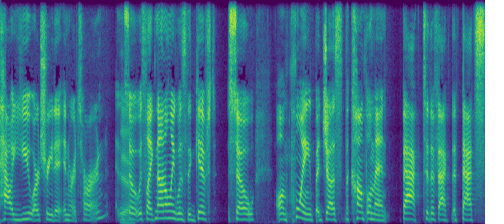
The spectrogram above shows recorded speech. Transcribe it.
how you are treated in return. And Yeah. So it was like not only was the gift so on point, but just the compliment back to the fact that that's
